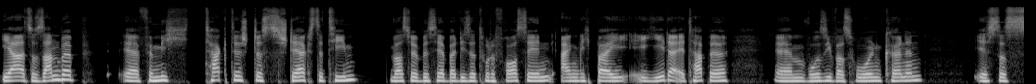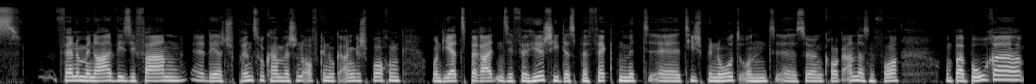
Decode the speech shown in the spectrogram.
Ja, also Sunweb äh, für mich taktisch das stärkste Team, was wir bisher bei dieser Tour de France sehen. Eigentlich bei jeder Etappe, ähm, wo sie was holen können, ist das phänomenal, wie sie fahren. Äh, Der Sprintzug haben wir schon oft genug angesprochen. Und jetzt bereiten sie für Hirschi das Perfekten mit äh, Tisch Benot und äh, Sören Krog Andersen vor. Und bei Bora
